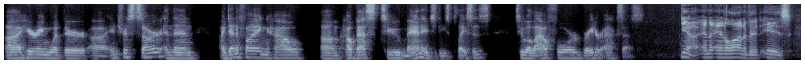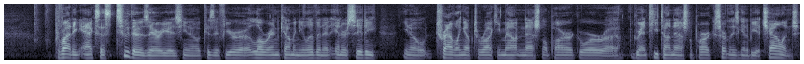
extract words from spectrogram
uh, hearing what their uh, interests are, and then identifying how um, how best to manage these places to allow for greater access. Yeah, and and a lot of it is providing access to those areas, you know, because if you're a lower income and you live in an inner city, you know, traveling up to Rocky Mountain National Park or uh, Grand Teton National Park certainly is going to be a challenge.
